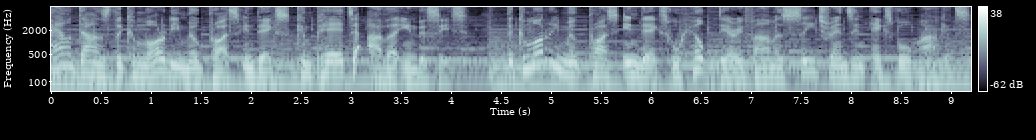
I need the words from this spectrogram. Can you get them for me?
How does the Commodity Milk Price Index compare to other indices? The Commodity Milk Price Index will help dairy farmers see trends in export markets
